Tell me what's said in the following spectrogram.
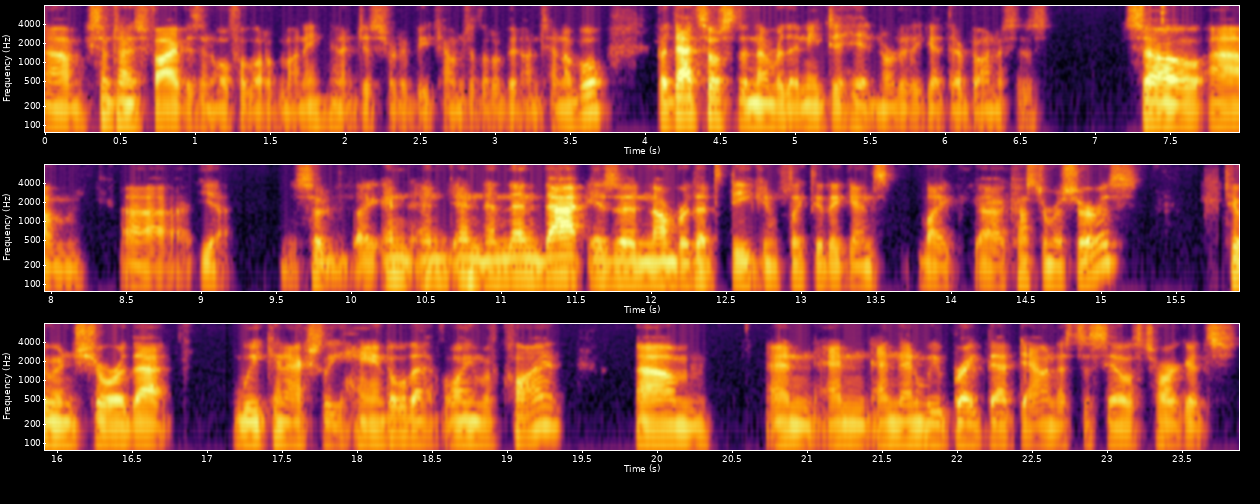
Um, sometimes five is an awful lot of money and it just sort of becomes a little bit untenable. But that's also the number they need to hit in order to get their bonuses. So um, uh, yeah. So like and and and and then that is a number that's deconflicted against like uh, customer service to ensure that we can actually handle that volume of client. Um, and and and then we break that down as to sales targets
